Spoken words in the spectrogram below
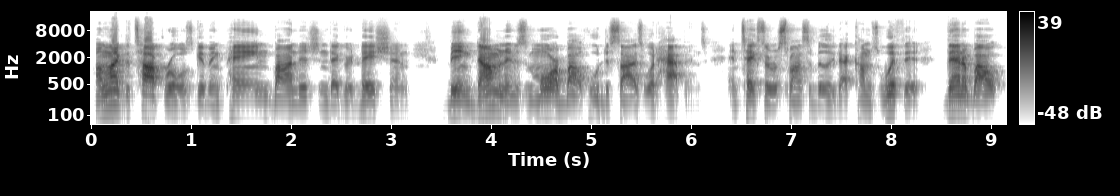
Unlike the top roles giving pain, bondage, and degradation, being dominant is more about who decides what happens and takes the responsibility that comes with it than about,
